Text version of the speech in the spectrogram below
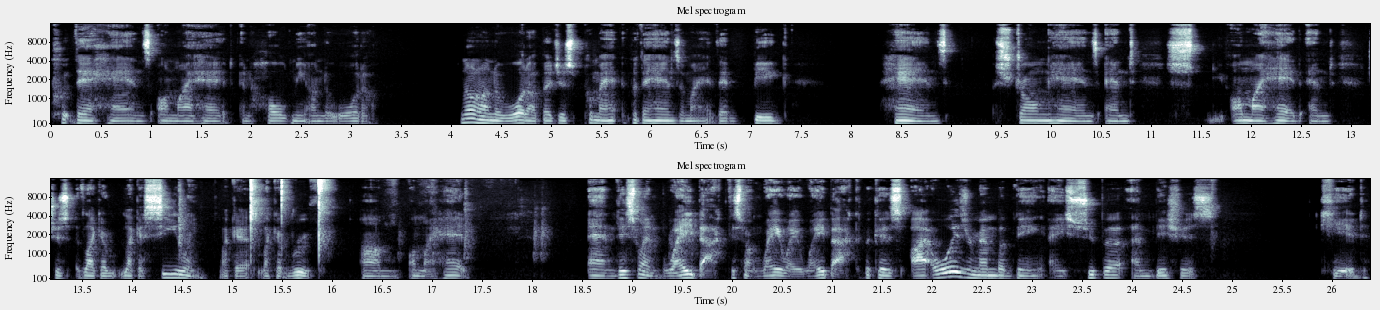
put their hands on my head and hold me underwater. Not underwater, but just put my put their hands on my head. Their big hands, strong hands, and on my head, and just like a like a ceiling, like a like a roof um, on my head. And this went way back. This went way, way, way back because I always remember being a super ambitious kid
